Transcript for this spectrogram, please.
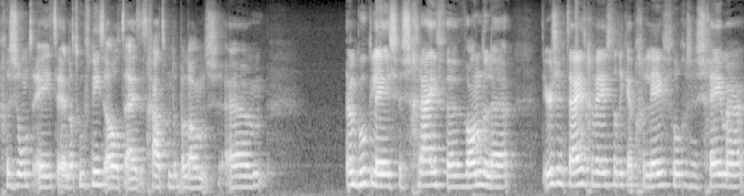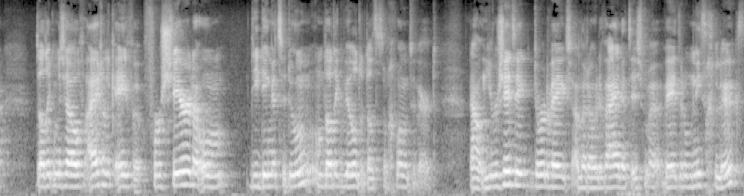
gezond eten. En dat hoeft niet altijd. Het gaat om de balans. Ehm, een boek lezen, schrijven, wandelen. Er is een tijd geweest dat ik heb geleefd volgens een schema. Dat ik mezelf eigenlijk even forceerde om die dingen te doen. Omdat ik wilde dat het een gewoonte werd. Nou, hier zit ik door de week aan de rode wijn. Het is me wederom niet gelukt.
